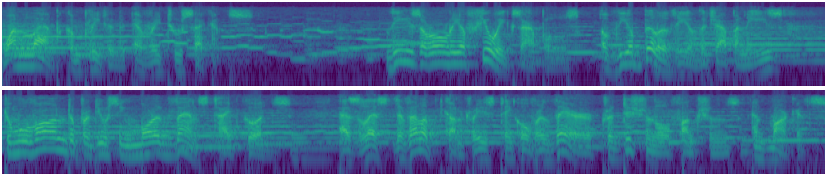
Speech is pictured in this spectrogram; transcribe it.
One lamp completed every two seconds. These are only a few examples of the ability of the Japanese to move on to producing more advanced type goods as less developed countries take over their traditional functions and markets.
